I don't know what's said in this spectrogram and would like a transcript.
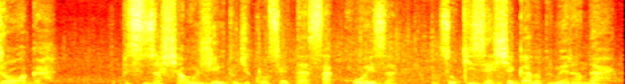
Droga. Eu preciso achar um jeito de consertar essa coisa se eu quiser chegar no primeiro andar.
